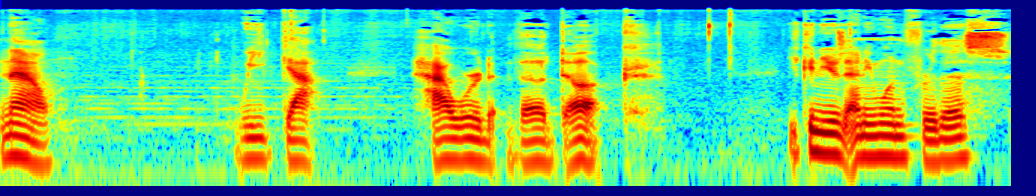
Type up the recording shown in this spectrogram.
Now, we got Howard the Duck. You can use anyone for this.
